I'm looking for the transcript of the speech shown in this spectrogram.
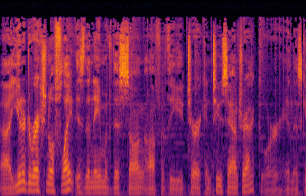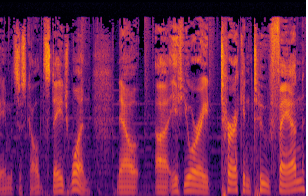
Uh, Unidirectional Flight is the name of this song off of the Turrican 2 soundtrack, or in this game, it's just called Stage 1. Now, uh, if you're a Turrican 2 fan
